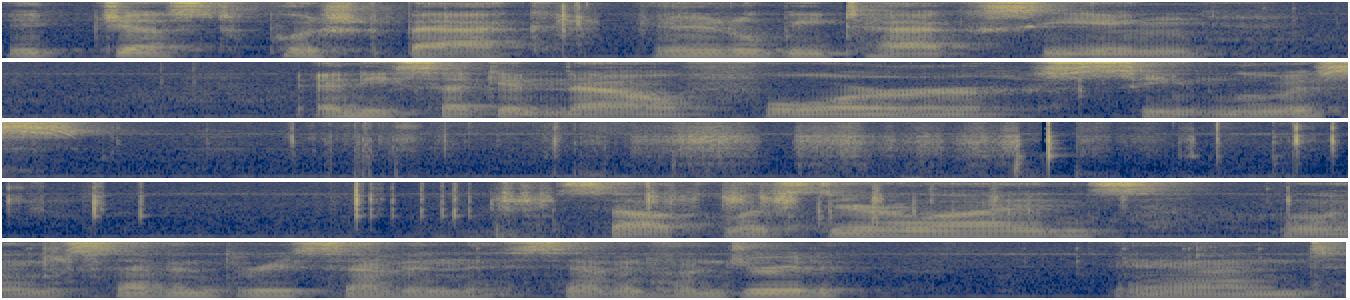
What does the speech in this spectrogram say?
it just pushed back and it'll be taxiing any second now for St. Louis. Southwest Airlines Boeing 737-700 and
